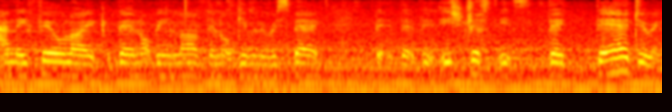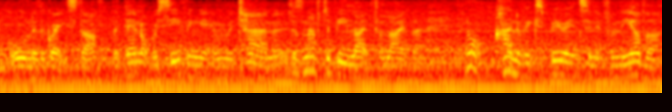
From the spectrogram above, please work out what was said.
and they feel like they're not being loved, they're not given the respect. It's just it's they they're doing all of the great stuff, but they're not receiving it in return. And it doesn't have to be like for like, but they're not kind of experiencing it from the other.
